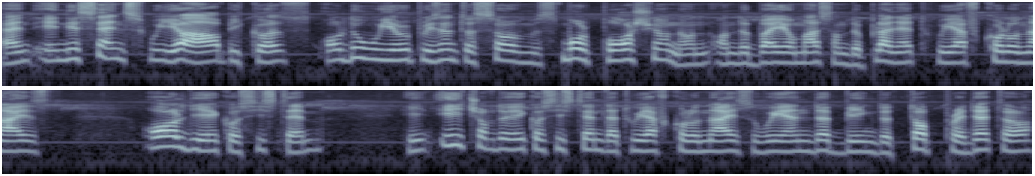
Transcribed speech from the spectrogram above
And in a sense we are because although we represent a small portion on, on the biomass on the planet, we have colonized all the ecosystem. In each of the ecosystem that we have colonized, we end up being the top predator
